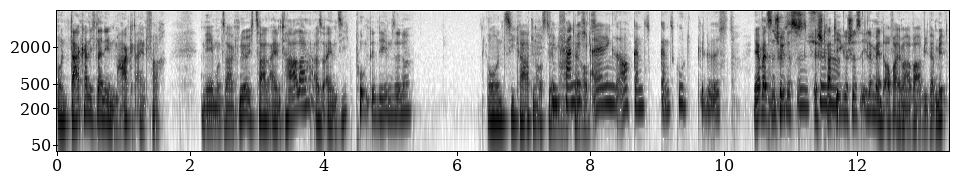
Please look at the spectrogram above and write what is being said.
Und da kann ich dann den Markt einfach nehmen und sagen, nö, ich zahle einen Taler, also einen Siegpunkt in dem Sinne und ziehe Karten aus dem Den Markt fand ich heraus. allerdings auch ganz, ganz gut gelöst. Ja, weil es ein schönes schöner- strategisches Element auf einmal war wieder mit.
